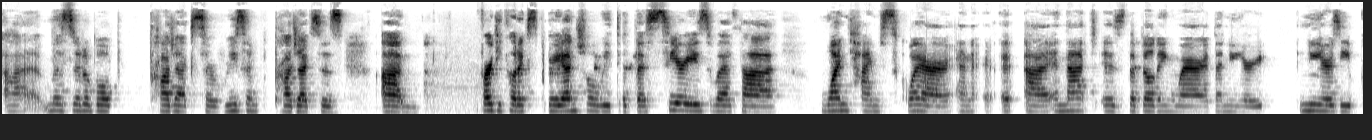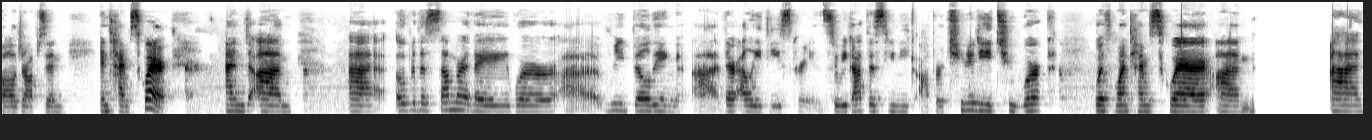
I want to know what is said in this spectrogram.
uh, most notable projects or recent projects is um, Verticode Experiential. We did this series with uh, One Times Square, and uh, and that is the building where the New Year New Year's Eve ball drops in in Times Square, and um, uh, over the summer they were uh, rebuilding uh, their LED screens. So we got this unique opportunity to work with One Times Square um, uh,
